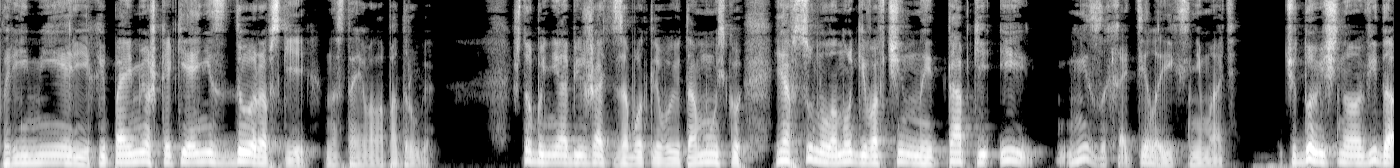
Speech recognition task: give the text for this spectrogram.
«Примерь их и поймешь, какие они здоровские», — настаивала подруга. Чтобы не обижать заботливую Тамуську, я всунула ноги в овчинные тапки и не захотела их снимать. Чудовищного вида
